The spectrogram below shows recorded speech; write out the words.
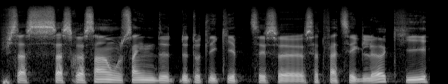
puis ça, ça, se ressent au sein de, de toute l'équipe, cette fatigue-là, qui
